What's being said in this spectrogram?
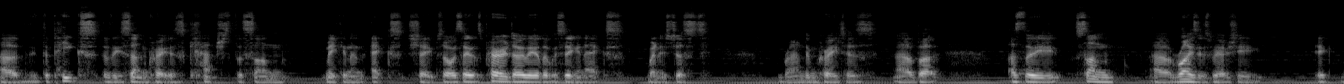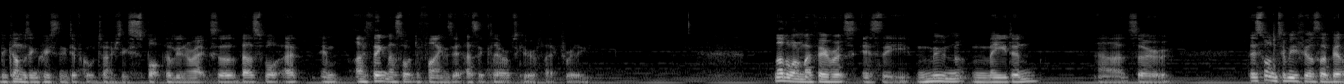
uh, the, the, peaks of these certain craters catch the sun, making an X shape. So I would say that's pareidolia that we're seeing an X when it's just random craters. Uh, but as the sun uh, rises, we actually it becomes increasingly difficult to actually spot the lunar X. So that's what I, I think that's what defines it as a clair obscur effect, really. Another one of my favorites is the Moon Maiden uh, so this one to me feels a bit,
